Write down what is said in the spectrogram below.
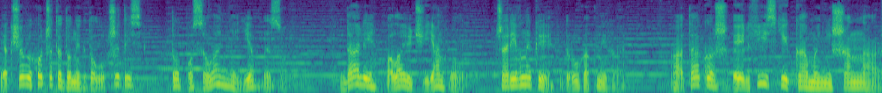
Якщо ви хочете до них долучитись, то посилання є внизу. Далі палаючі янголи, чарівники, друга книга, а також ельфійські камені Шаннари.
